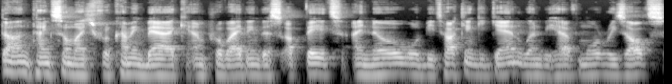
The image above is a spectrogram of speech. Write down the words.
Don, thanks so much for coming back and providing this update. I know we'll be talking again when we have more results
